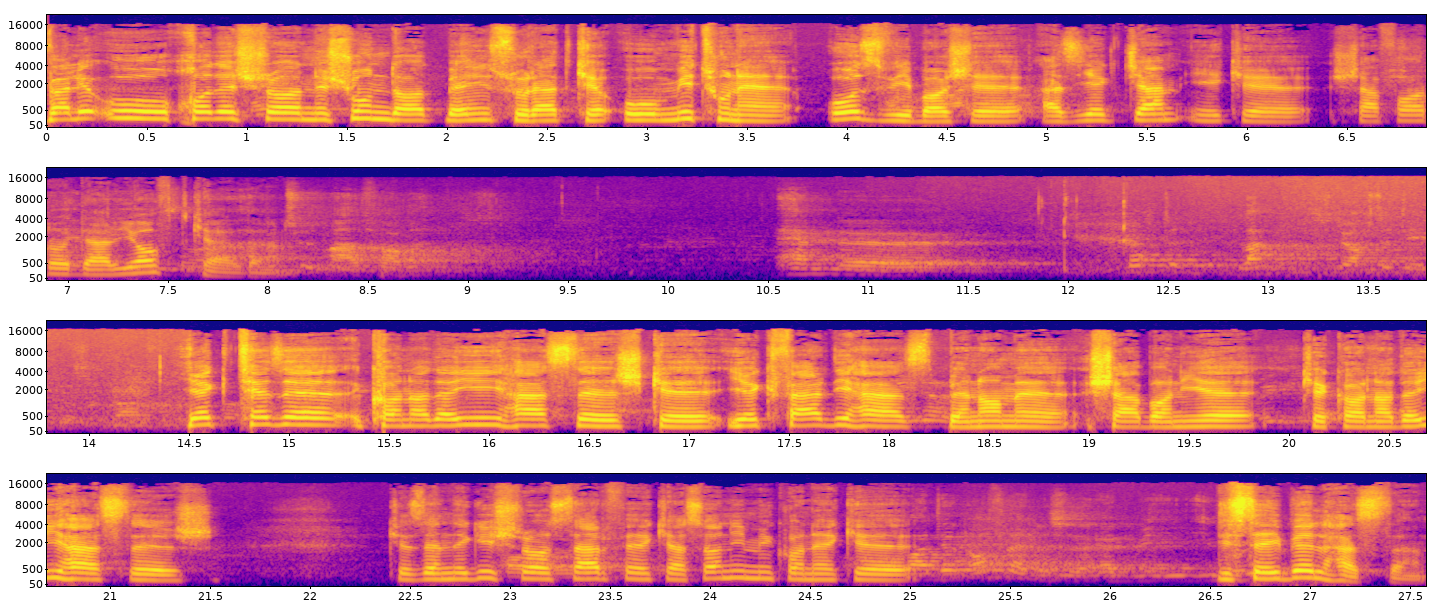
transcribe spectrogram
ولی او خودش را نشون داد به این صورت که او می‌تونه عضوی باشه از یک جمعی که شفا رو دریافت کردن یک تز کانادایی هستش که یک فردی هست به نام شعبانیه که کانادایی هستش که زندگیش را صرف کسانی می‌کنه که دیستیبل هستن.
